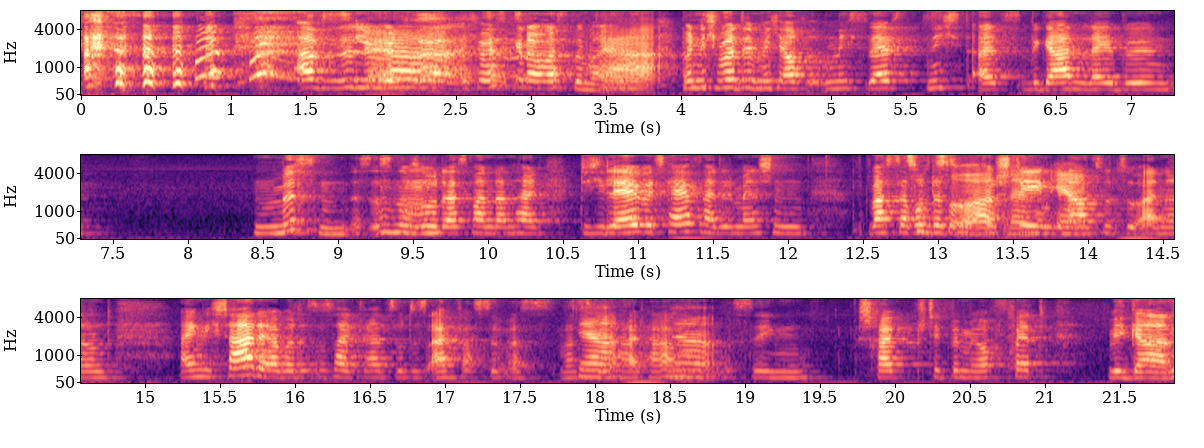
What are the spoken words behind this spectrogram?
Absolut. Ja. Ich weiß genau, was du meinst. Und ich würde mich auch nicht selbst nicht als vegan labeln müssen. Es ist Mhm. nur so, dass man dann halt durch die Labels helfen halt den Menschen, was darunter zu verstehen, genau zuzuordnen. Und eigentlich schade, aber das ist halt gerade so das Einfachste, was, was wir halt haben. Deswegen schreibt, steht bei mir auch fett vegan.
